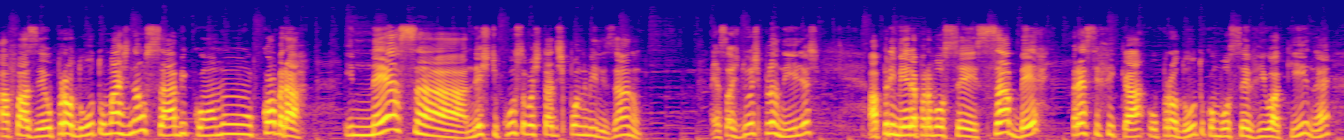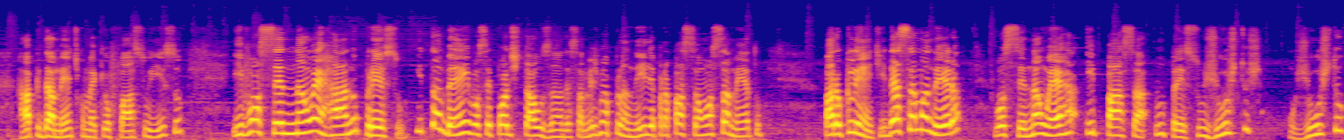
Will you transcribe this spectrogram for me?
a fazer o produto, mas não sabe como cobrar. E nessa, neste curso eu vou estar disponibilizando essas duas planilhas a primeira é para você saber precificar o produto, como você viu aqui, né? Rapidamente como é que eu faço isso. E você não errar no preço. E também você pode estar usando essa mesma planilha para passar um orçamento para o cliente. E dessa maneira você não erra e passa um preço justo, justo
